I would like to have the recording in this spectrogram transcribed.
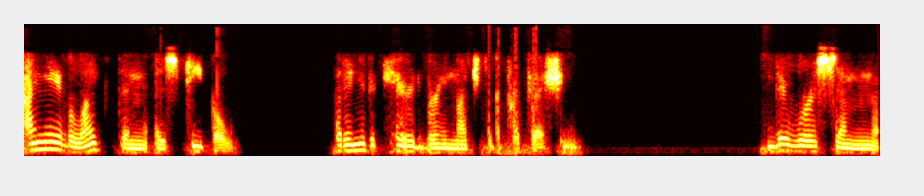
I may have liked them as people, but I never cared very much for the profession. There were some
